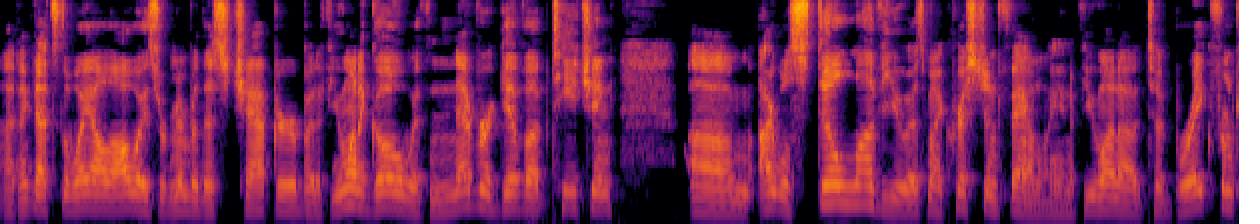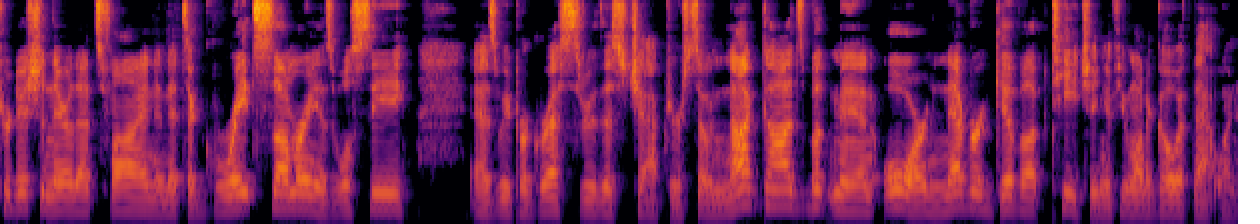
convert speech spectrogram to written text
I think that's the way I'll always remember this chapter. But if you want to go with never give up teaching, um, I will still love you as my Christian family. And if you want to, to break from tradition there, that's fine. And it's a great summary, as we'll see as we progress through this chapter. So, not God's but men, or never give up teaching, if you want to go with that one.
